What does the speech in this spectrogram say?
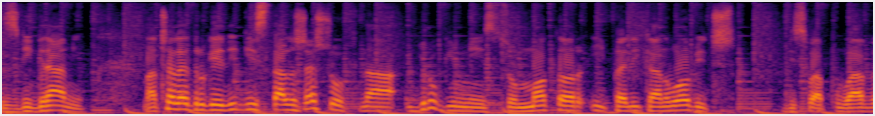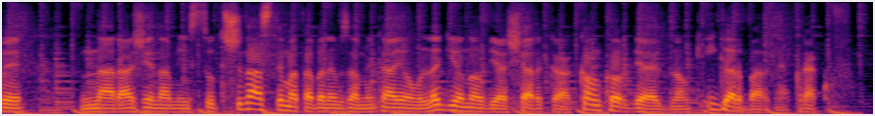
z Wigrami. Na czele drugiej ligi Stal Rzeszów na drugim miejscu Motor i Pelikan Łowicz. Wisła Puławy na razie na miejscu 13, a tabelę zamykają Legionowia, Siarka, Concordia Elbląg i Garbarnia Kraków.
